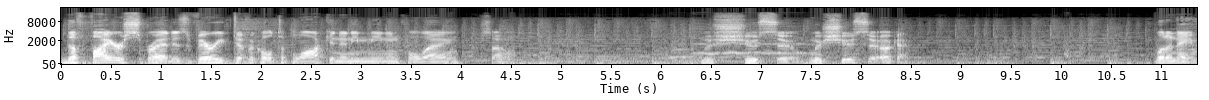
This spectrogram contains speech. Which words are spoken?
The fire spread is very difficult to block in any meaningful way, so... Mushussu. Mushussu, okay. What a name.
